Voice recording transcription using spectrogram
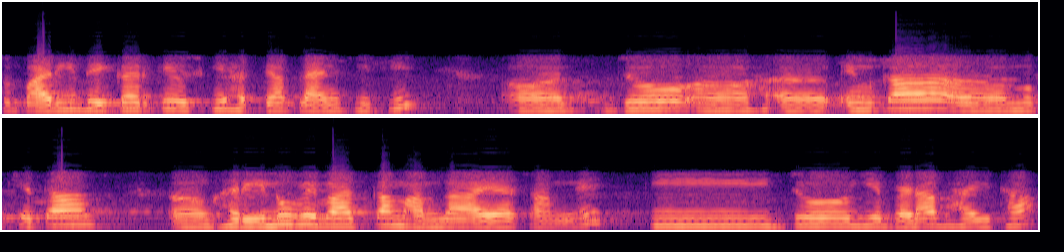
सुपारी दे करके उसकी हत्या प्लान की थी। जो इनका मुख्यतः घरेलू विवाद का मामला आया सामने कि जो ये बड़ा भाई था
